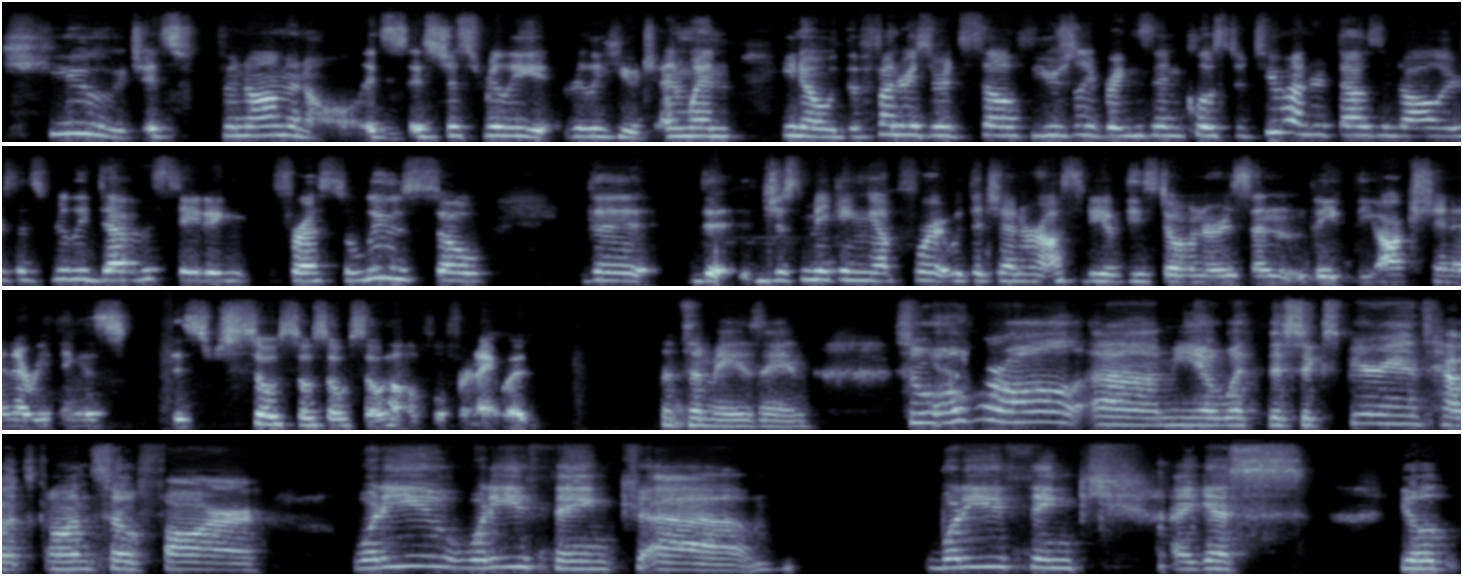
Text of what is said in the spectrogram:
huge. It's phenomenal. It's it's just really really huge. And when you know the fundraiser itself usually brings in close to two hundred thousand dollars, that's really devastating for us to lose. So the the just making up for it with the generosity of these donors and the the auction and everything is is so so so so helpful for Nightwood. That's amazing. So yeah. overall, um, you know, with this experience, how it's gone so far, what do you what do you think um, what do you think i guess you'll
